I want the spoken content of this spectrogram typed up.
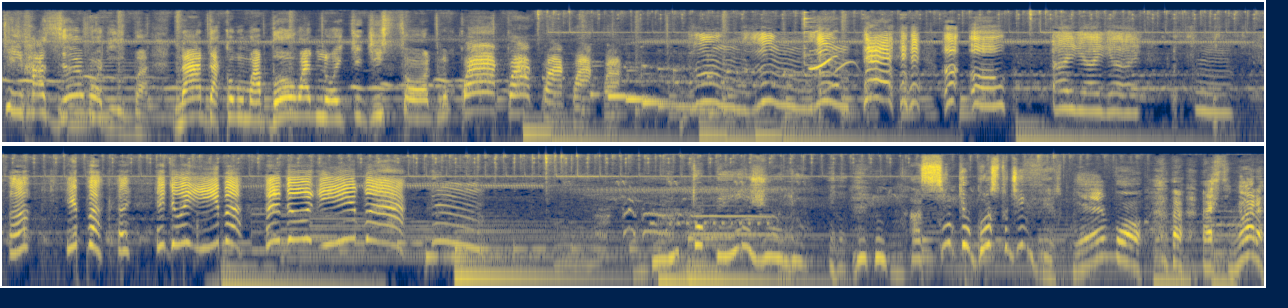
tem razão, Oriba. Nada como uma boa noite de sono. Quá, quá, quá, quá, quá. oh, Ai, ai. Hum. Ah, epa, é do Oriba! É do Oriba! Hum. Muito bem, Júlio. Assim que eu gosto de ver. É, vó. A, a senhora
